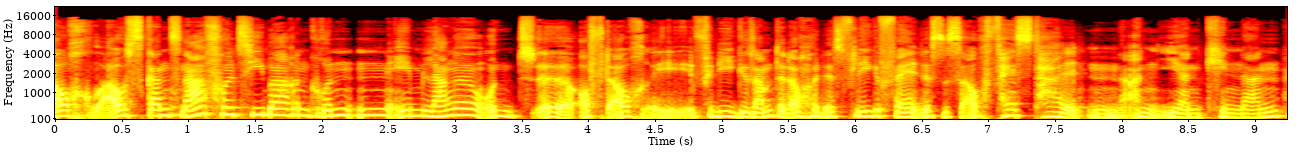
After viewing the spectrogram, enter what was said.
auch aus ganz nachvollziehbaren Gründen eben lange und äh, oft auch äh, für die gesamte Dauer des Pflegeverhältnisses auch festhalten an ihren Kindern.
